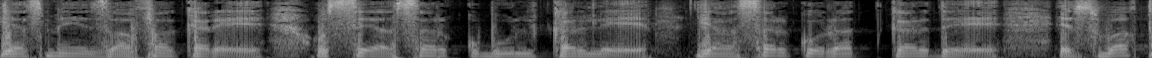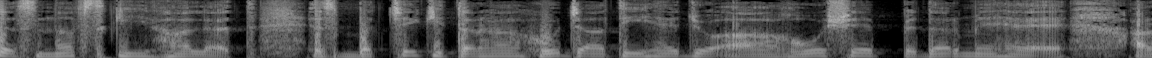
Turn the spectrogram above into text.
یا اس میں اضافہ کرے، اس سے اثر قبول کر لے یا اثر کو رد کر دے۔ اس وقت اس نفس کی حالت اس بچے کی طرح ہو جاتی ہے جو آغوش پدر میں ہے اور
